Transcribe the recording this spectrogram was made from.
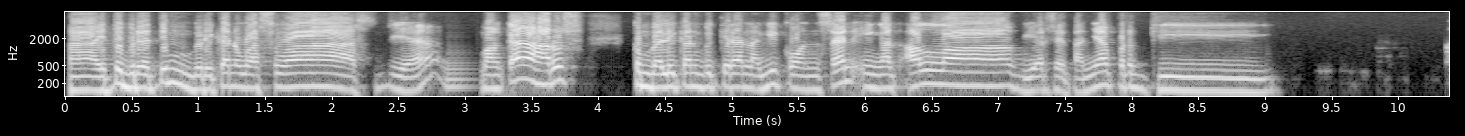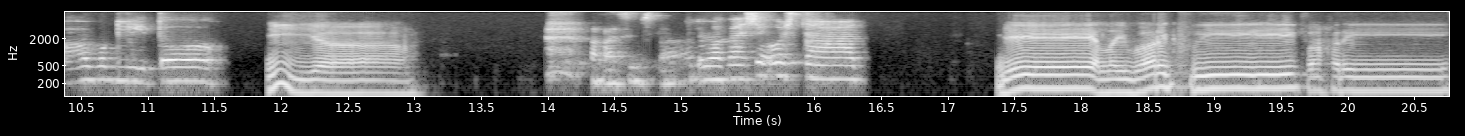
Nah, itu berarti memberikan was-was ya. Maka harus kembalikan pikiran lagi konsen ingat Allah biar setannya pergi. Oh begitu. Iya. Makasih Ustaz. Terima kasih Ustadz. Ye, Allah barik fi Fahri.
